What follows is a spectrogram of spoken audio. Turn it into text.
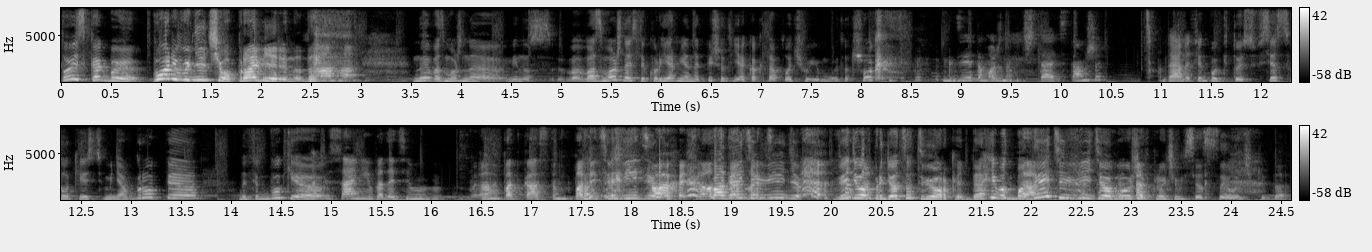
То есть, как бы, порево ничего, проверено, да. Ага. Ну и, возможно, минус... Возможно, если курьер мне напишет, я как-то оплачу ему этот шок. Где это можно почитать? Там же? Да, на фигбуке. То есть все ссылки есть у меня в группе. На В фигбуке... описании под этим э, подкастом, под этим видео хотела Под этим видео. Видео придется тверкать, да? И вот под Да. этим видео мы уже включим все ссылочки, да.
